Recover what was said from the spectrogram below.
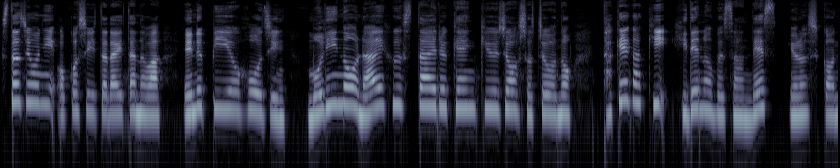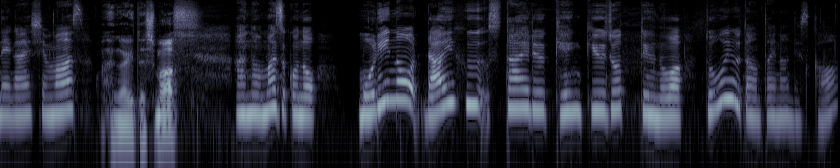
スタジオにお越しいただいたのは NPO 法人森のライフスタイル研究所所長の竹垣秀信さんです。よろしくお願いします。お願いいたします。あのまずこの森のライフスタイル研究所っていうのはどういう団体なんですか？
